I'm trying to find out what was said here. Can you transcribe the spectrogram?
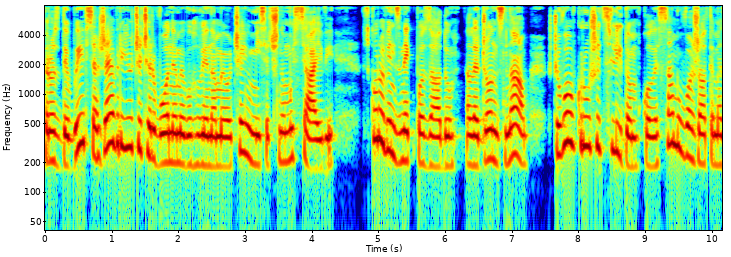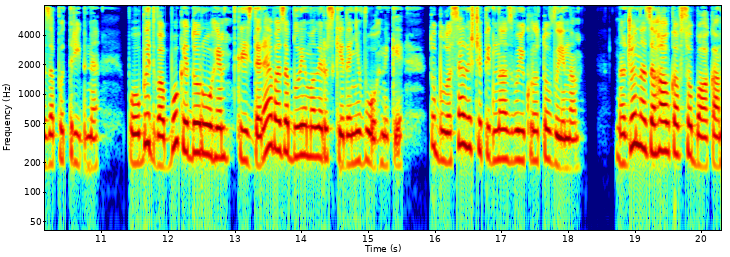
роздивився, жевріючи червоними вуглинами очей у місячному сяйві. Скоро він зник позаду, але Джон знав, що вовк рушить слідом, коли сам вважатиме за потрібне. По обидва боки дороги крізь дерева заблимали розкидані вогники. То було селище під назвою Кротовина. На Джона загавкав собака,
